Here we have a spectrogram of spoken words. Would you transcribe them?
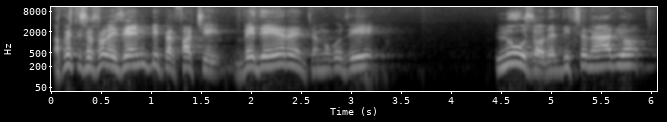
ma questi sono solo esempi per farci vedere, diciamo così, l'uso del dizionario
